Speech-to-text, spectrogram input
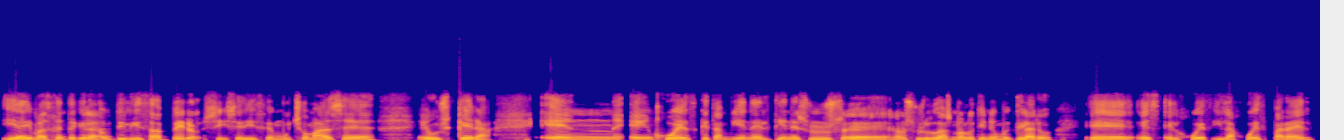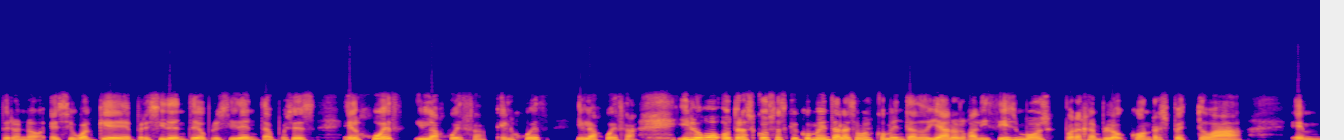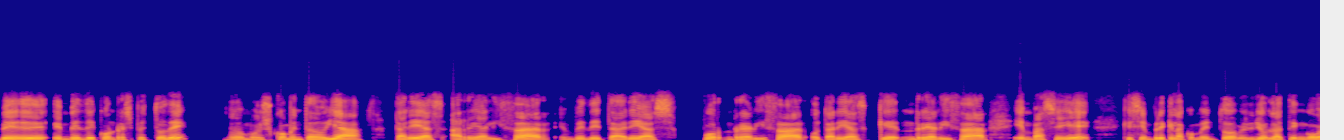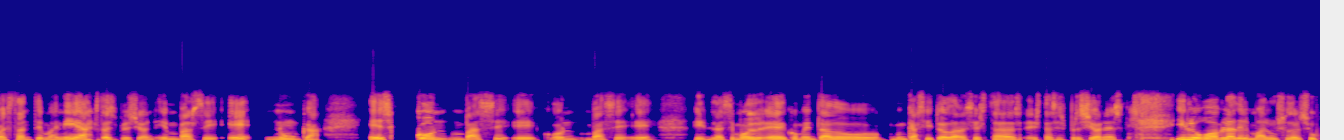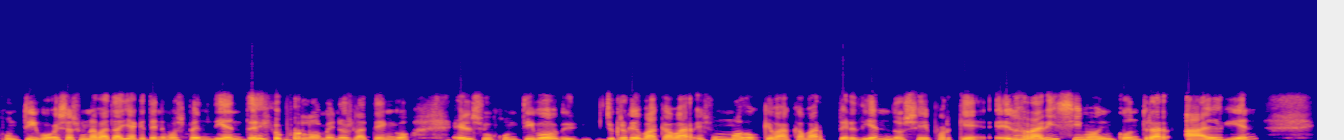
y hay más gente que la utiliza, pero sí, se dice mucho más eh, euskera. En, juez, que también él tiene sus, eh, sus dudas, no lo tiene muy claro, eh, es el juez y la juez para él, pero no, es igual que presidente o presidenta, pues es el juez y la jueza, el juez y la jueza. Y luego otras cosas que comenta, las hemos comentado ya, los galicismos, por ejemplo, con respecto a, en vez, en vez de con respecto de, lo hemos comentado ya, tareas a realizar en vez de tareas por realizar o tareas que realizar en base E, que siempre que la comento, yo la tengo bastante manía, esta expresión, en base E, nunca. Es con base E, con base E. las hemos eh, comentado en casi todas estas, estas expresiones. Y luego habla del mal uso del subjuntivo. Esa es una batalla que tenemos pendiente, yo por lo menos la tengo. El subjuntivo, eh, yo creo que va a acabar, es un modo que va a acabar perdiéndose, porque es rarísimo encontrar a alguien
